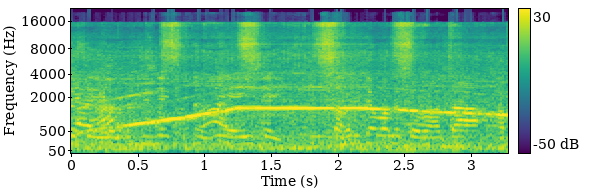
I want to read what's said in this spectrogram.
যে কথা বলতেছে এই সেই বলে তো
